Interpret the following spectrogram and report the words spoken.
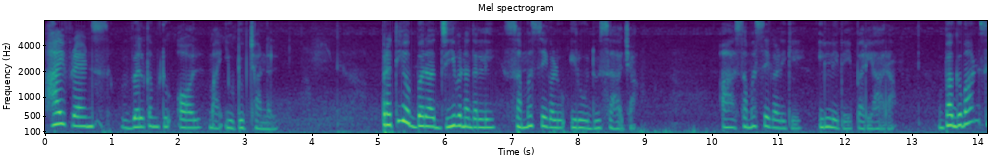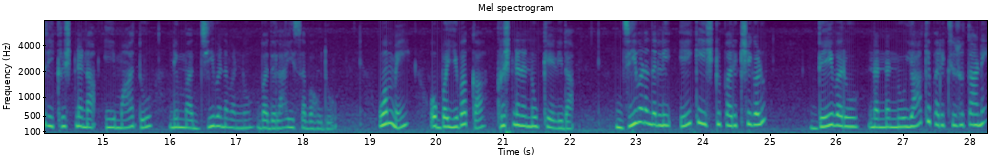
Hi friends welcome to all my YouTube channel ಪ್ರತಿಯೊಬ್ಬರ ಜೀವನದಲ್ಲಿ ಸಮಸ್ಯೆಗಳು ಇರುವುದು ಸಹಜ. ಆ ಸಮಸ್ಯೆಗಳಿಗೆ ಇಲ್ಲಿದೆ ಪರಿಹಾರ. ಭಗವಾನ್ ಶ್ರೀಕೃಷ್ಣನ ಈ ಮಾತು ನಿಮ್ಮ ಜೀವನವನ್ನು ಬದಲಾಯಿಸಬಹುದು. ಒಮ್ಮೆ ಒಬ್ಬ ಯುವಕ ಕೃಷ್ಣನನ್ನು ಕೇಳಿದ, ಜೀವನದಲ್ಲಿ ಏಕೆ ಇಷ್ಟು ಪರೀಕ್ಷೆಗಳು? ದೇವರು ನನ್ನನ್ನು ಯಾಕೆ ಪರೀಕ್ಷಿಸುತ್ತಾನೆ?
